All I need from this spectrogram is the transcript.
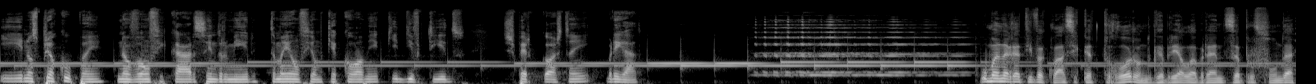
e não se preocupem, não vão ficar sem dormir. Também é um filme que é cómico e divertido. Espero que gostem. Obrigado. Uma narrativa clássica de terror, onde Gabriela Brandes aprofunda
